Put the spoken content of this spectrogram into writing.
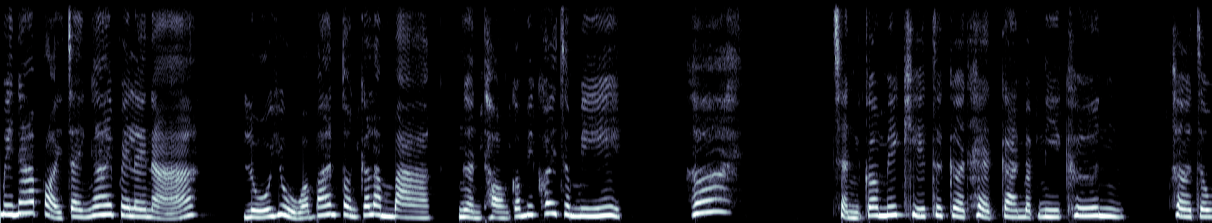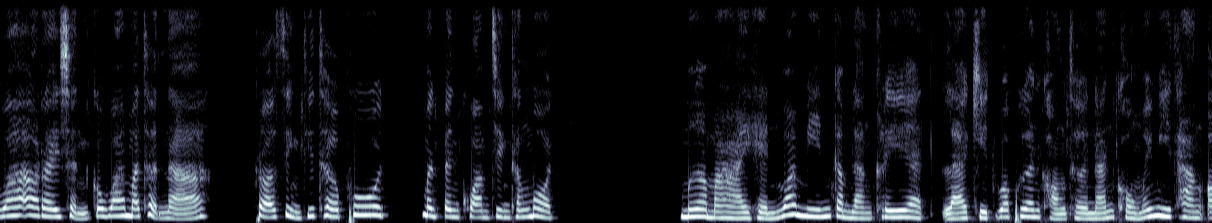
ไม่น่าปล่อยใจง่ายไปเลยนะรู้อยู่ว่าบ้านตนก็ลำบาก เงินทองก็ไม่ค่อยจะมีเฮ้ยฉันก็ไม่คิดจะเกิดเหตุการณ์แบบนี้ขึ้น เธอจะว่าอะไรฉันก็ว่ามาเถอะนะ เพราะสิ่งที่เธอพูดมันเป็นความจริงทั้งหมด เมื่อมายเห็นว่ามิ้นกำลังเครียด และคิดว่าเพื่อนของเธอนั้นคงไม่มีทางอ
